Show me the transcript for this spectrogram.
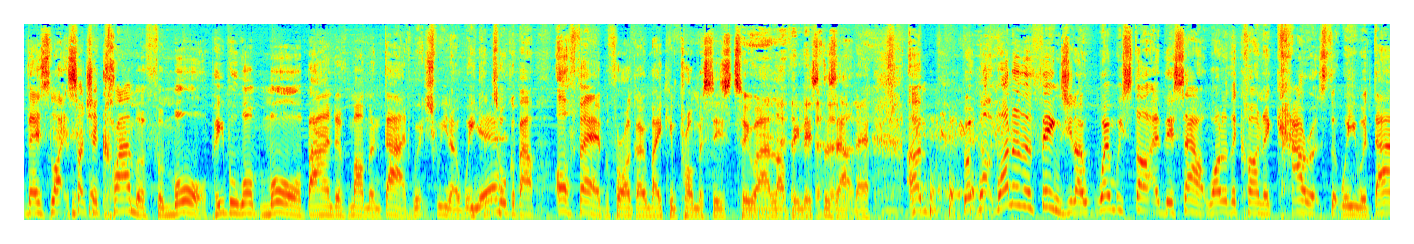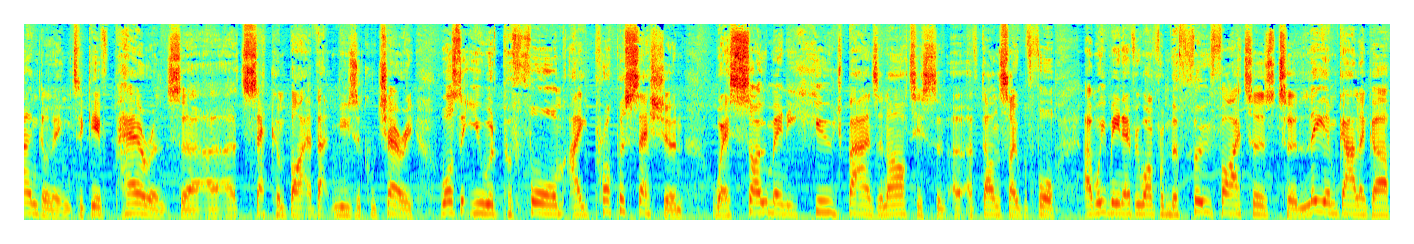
there's like such a clamour for more. People want more band of mum and dad, which you know we Yeah. can talk about off air before I go making promises to our lovely listeners out there. Um, but what, one of the things, you know, when we started this out, one of the kind of carrots that we were dangling to give parents a, a, a second bite of that musical cherry was that you would perform a proper session where so many huge bands and artists have, have done so before, and we mean everyone from the Foo Fighters to Liam Gallagher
